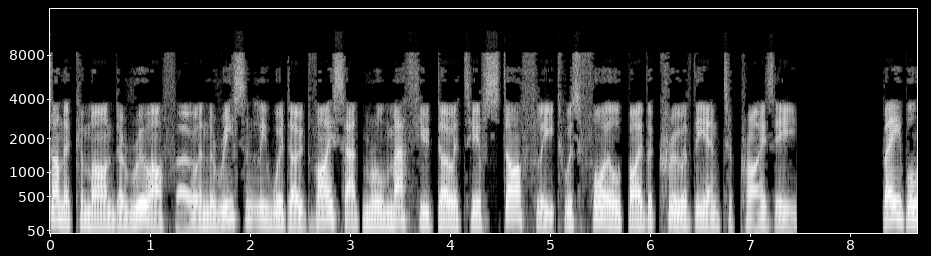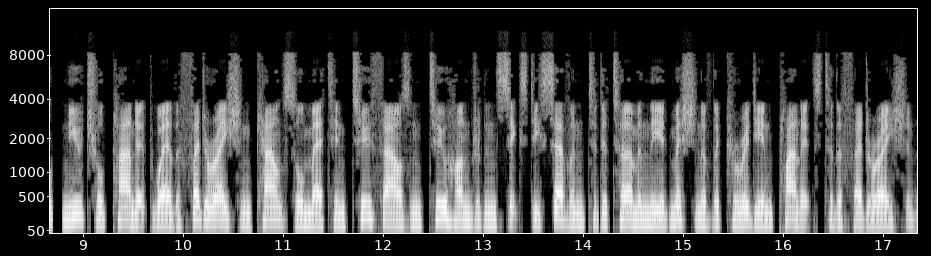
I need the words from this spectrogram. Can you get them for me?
Son'a commander Ruafo and the recently widowed Vice Admiral Matthew Dougherty of Starfleet was foiled by the crew of the Enterprise E. Babel, neutral planet where the Federation Council met in 2267 to determine the admission of the Coridan planets to the Federation.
